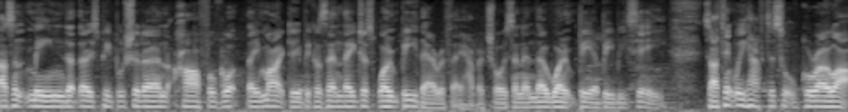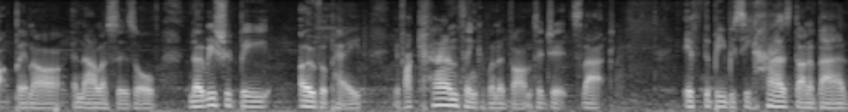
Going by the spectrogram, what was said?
doesn't mean that those people should earn half of what they might do because then they just won't be there if they have a choice and then there won't be a BBC. So I think we have to sort of grow up in our analysis of nobody should be overpaid. If I can think of an advantage, it's that if the BBC has done a bad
